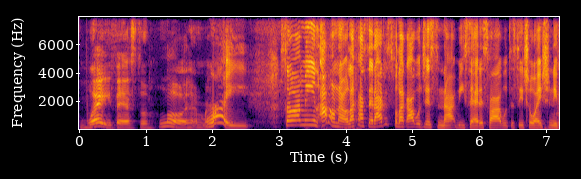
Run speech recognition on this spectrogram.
Way faster. Lord. Right. So I mean, I don't know. Like I said, I just feel like I would just not be satisfied with the situation if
